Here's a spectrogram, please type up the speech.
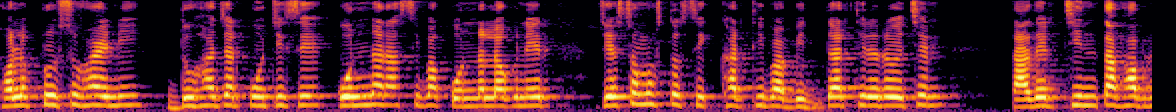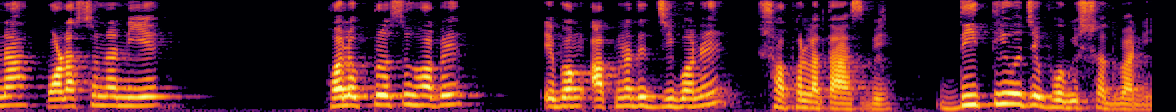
ফলপ্রসূ হয়নি। দু হাজার পঁচিশে কন্যা রাশি বা কন্যা লগ্নের যে সমস্ত শিক্ষার্থী বা বিদ্যার্থীরা রয়েছেন, তাদের চিন্তা ভাবনা পড়াশোনা নিয়ে ফলপ্রসূ হবে এবং আপনাদের জীবনে সফলতা আসবে। দ্বিতীয় যে ভবিষ্যৎবাণী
